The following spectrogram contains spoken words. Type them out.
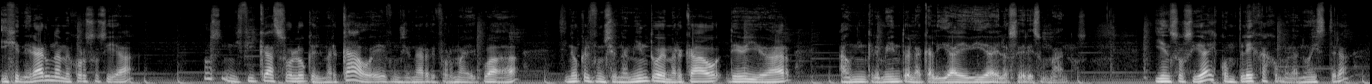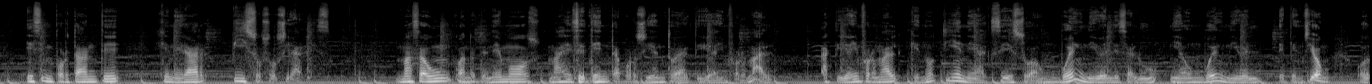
Y generar una mejor sociedad no significa solo que el mercado debe funcionar de forma adecuada, sino que el funcionamiento del mercado debe llevar a un incremento en la calidad de vida de los seres humanos. Y en sociedades complejas como la nuestra es importante generar pisos sociales, más aún cuando tenemos más del 70% de actividad informal. Actividad informal que no tiene acceso a un buen nivel de salud ni a un buen nivel de pensión, o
